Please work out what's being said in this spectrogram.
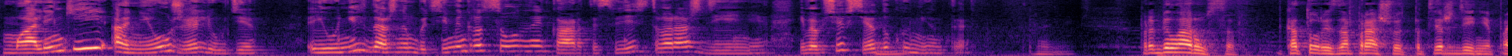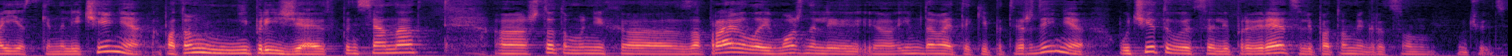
маленькие, они уже люди. И у них должны быть иммиграционные карты, свидетельство о рождении и вообще все документы. Про белорусов которые запрашивают подтверждение поездки на лечение, а потом не приезжают в пансионат. А, что там у них а, за правила и можно ли э, им давать такие подтверждения? Учитываются ли, проверяются ли потом в миграционном учете?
